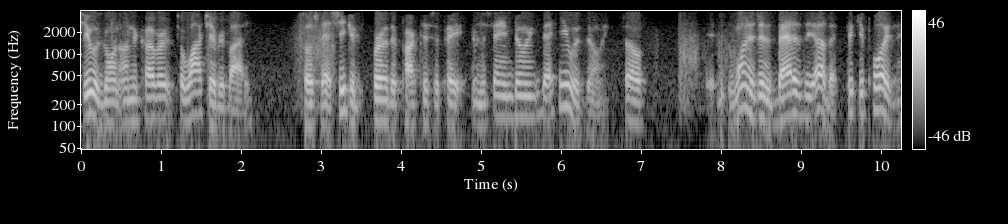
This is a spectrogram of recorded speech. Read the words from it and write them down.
she was going undercover to watch everybody so that she could further participate in the same doing that he was doing. So one is just as bad as the other. Pick your poison.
